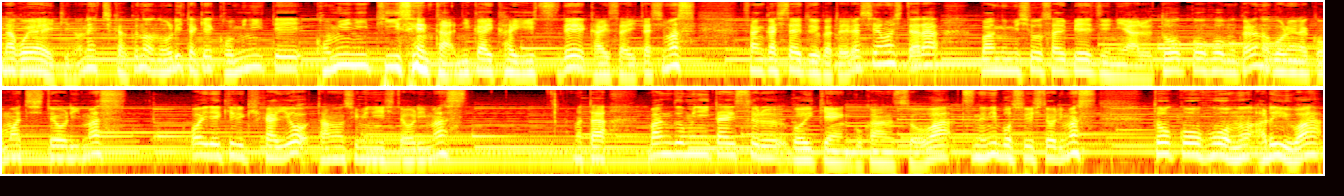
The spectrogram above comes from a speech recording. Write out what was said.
名古屋駅の、ね、近くののりたけコミュニティコミュニティセンター2階会議室で開催いたします。参加したいという方いらっしゃいましたら番組詳細ページにある投稿フォームからのご連絡お待ちしております。お会いできる機会を楽しみにしております。また番組に対するご意見ご感想は常に募集しております。投稿フォームあるいは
